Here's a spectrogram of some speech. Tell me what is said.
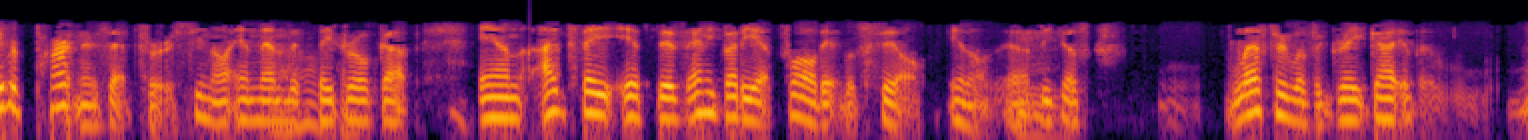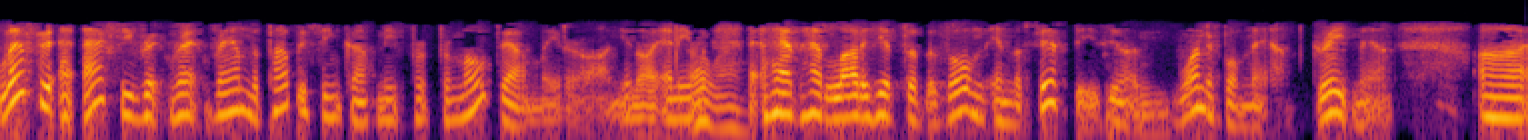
they were partners at first, you know, and then Oh, they broke up. And I'd say if there's anybody at fault, it was Phil, you know, uh, Mm. because Lester was a great guy. Lester actually ra- ra- ran the publishing company for, for Motown later on, you know, and he Oh, wow. had had a lot of hits of his own in the fifties. You know, Mhm. wonderful man, great man. Uh,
